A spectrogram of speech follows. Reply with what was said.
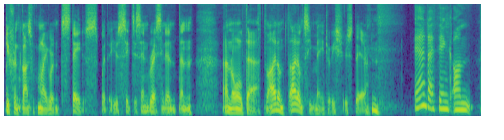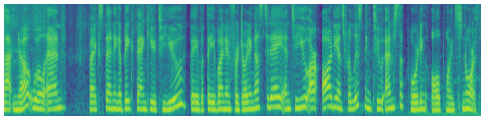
different kinds of migrant status, whether you're citizen, resident, and and all that. I don't I don't see major issues there. And I think on that note, we'll end by extending a big thank you to you, Teivo Teivainen, for joining us today, and to you, our audience, for listening to and supporting All Points North.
